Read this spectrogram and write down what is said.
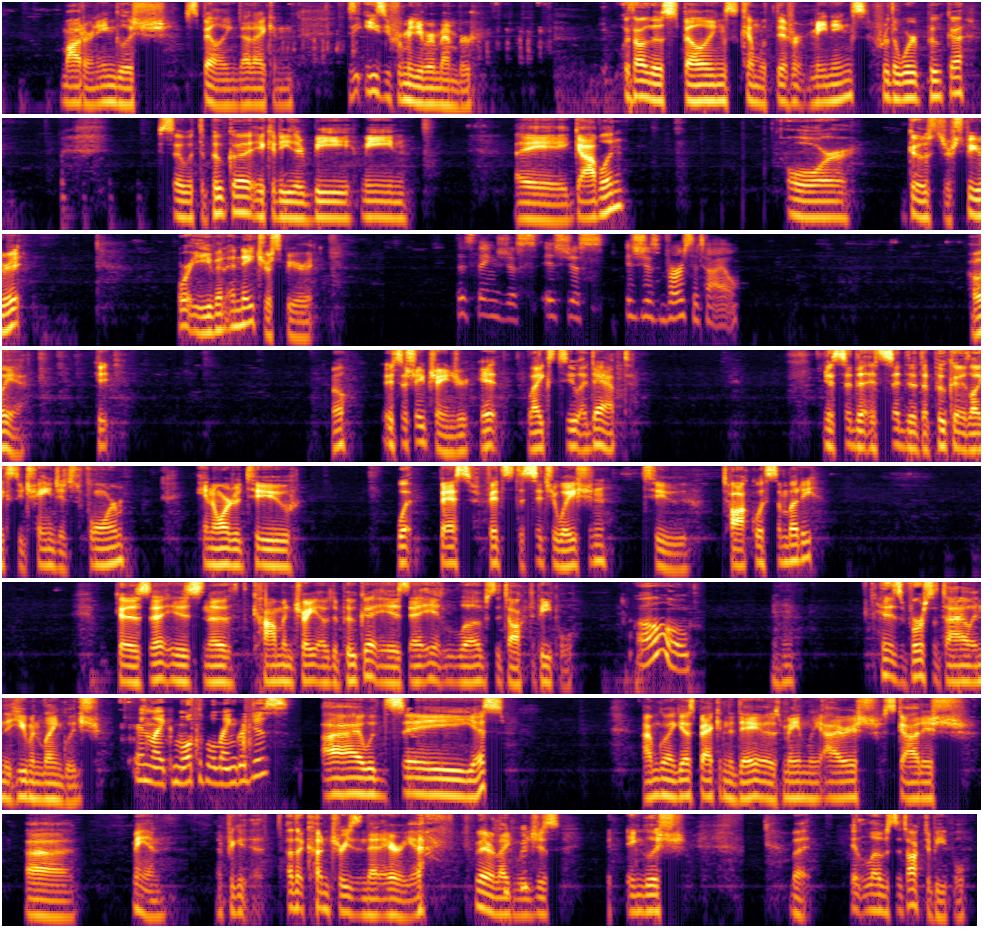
modern English spelling that I can. It's easy for me to remember. With all those spellings, come with different meanings for the word puka. So with the puka, it could either be mean a goblin or ghost or spirit or even a nature spirit. This thing's just it's just it's just versatile. Oh yeah. It Well, it's a shape changer. It likes to adapt. It said that it said that the puka likes to change its form in order to what best fits the situation to talk with somebody. Because that is another common trait of the puka is that it loves to talk to people. Oh. It is versatile in the human language. In like multiple languages? I would say yes. I'm going to guess back in the day it was mainly Irish, Scottish, uh, man, I forget other countries in that area. Their languages, English, but it loves to talk to people.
